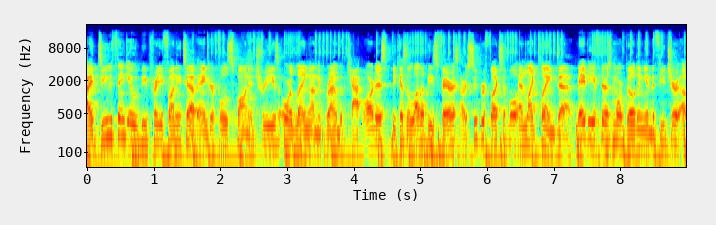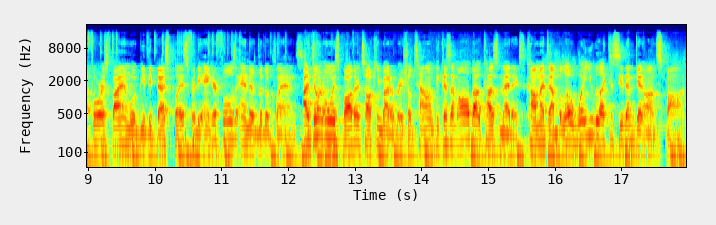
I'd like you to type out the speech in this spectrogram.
I do think it would be pretty funny to have Angerfuls spawn in trees or laying on the ground with cap artists because a lot of these ferrets are super flexible and like playing dead. Maybe if there's more building in the future, a forest biome would be the best place for the Angerfuls and their little clans. I don't always bother talking about a racial talent because I'm all about cosmetics. Comment down below what you would like to see them get on spawn.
